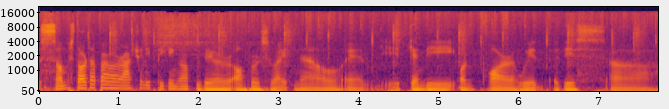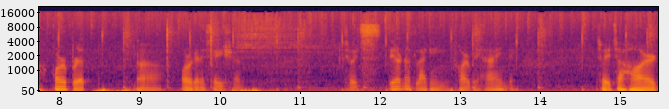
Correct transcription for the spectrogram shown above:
some startup are actually picking up their offers right now, and it can be on par with this uh, corporate uh, organization. So it's they're not lagging far behind. So it's a hard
